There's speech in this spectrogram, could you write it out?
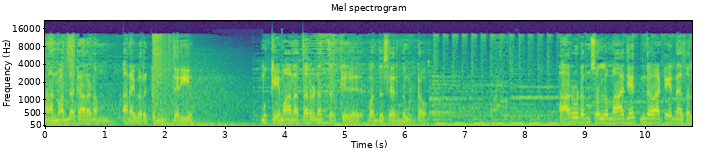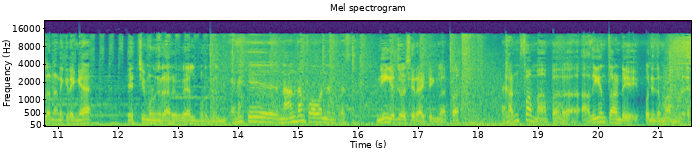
நான் வந்த காரணம் அனைவருக்கும் தெரியும். முக்கியமான தருணத்திற்கு வந்து சேர்ந்து விட்டோம். ஆருடம் சொல்லும் ஆஜேத் இந்த வாட்டி என்ன சொல்ல நினைக்கிறீங்க? எச்சி முழுங்குறாரு வேல் முருகன் எனக்கு நான் தான் போவேன்னு நினைக்கிறேன் சார். நீங்க ஜோசியர் ஆயிட்டீங்களா இப்ப? கன்ஃபார்மா அப்ப அதையும் தாண்டி புனிதமானது.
